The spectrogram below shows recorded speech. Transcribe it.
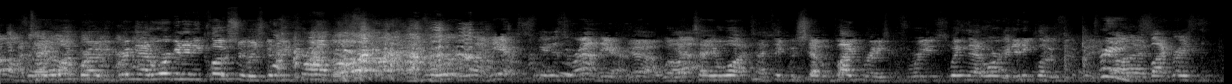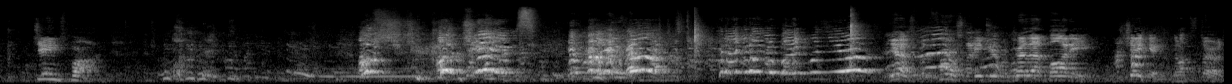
I tell you what, bro, you bring that organ any closer, there's going to be problems. Right here. Swing this around here. Yeah, well, Yeah. I tell you what, I think we should have a bike race before you swing that organ any closer to me. Freeze! Uh, bike race. James Bond. Oh, oh, James! Oh! Can I get on bike with you? Yes, but I need you to prepare that body. Shaken, not stirred.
